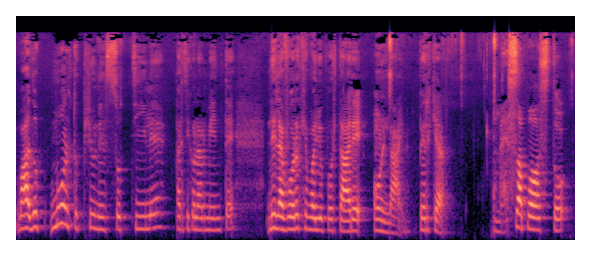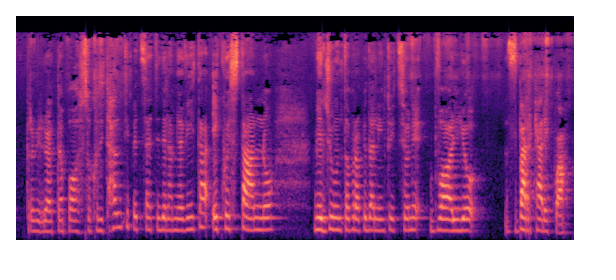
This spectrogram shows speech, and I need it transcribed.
vado molto più nel sottile, particolarmente nel lavoro che voglio portare online, perché ho messo a posto, tra virgolette a posto, così tanti pezzetti della mia vita e quest'anno mi è giunta proprio dall'intuizione, voglio sbarcare qua,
